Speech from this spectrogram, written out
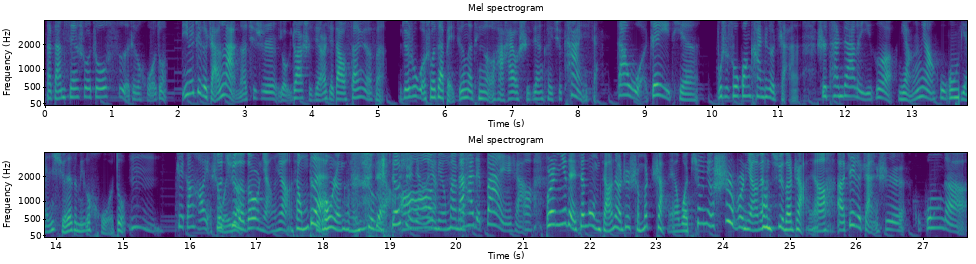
那咱们先说周四这个活动，因为这个展览呢，其实有一段时间，而且到三月份，我觉得如果说在北京的听友的话，还有时间可以去看一下。但我这一天不是说光看这个展，是参加了一个娘娘故宫研学的这么一个活动，嗯，这刚好也是我去的都是娘娘，像我们普通人可能去不对了，都是娘娘，哦明白明白。咱还得办上啊，不是，你得先给我们讲讲这什么展呀？我听听是不是娘娘去的展呀？啊，这个展是故宫的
